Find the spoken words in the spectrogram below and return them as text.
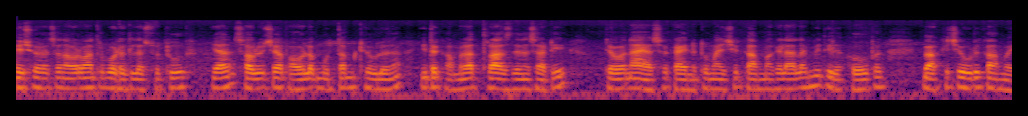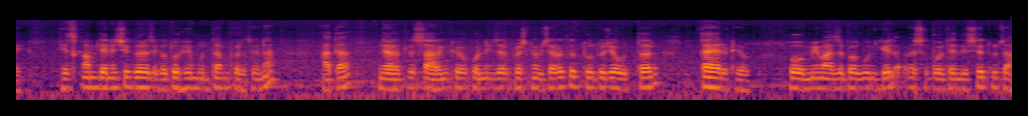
ऐश्वर्याचा नवरा मात्र भडकला असतो. तू या सावलीच्या भावाला मुद्दाम ठेवलं ना इथं कामाला त्रास देण्यासाठी तेव्हा नाही असं काही नाही. तू माझ्याशी काम मागायला आला मी दिलं. हो पण बाकीची एवढी काम आहे. हेच काम देण्याची गरज आहे का? तू हे मुद्दाम करते ना? आता घरातले सारंग किंवा कोणी जर प्रश्न विचारला तर तू तुझे उत्तर तयार ठेव. हो मी माझं बघून घेईल असं बोलताना दिसते तुझा.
